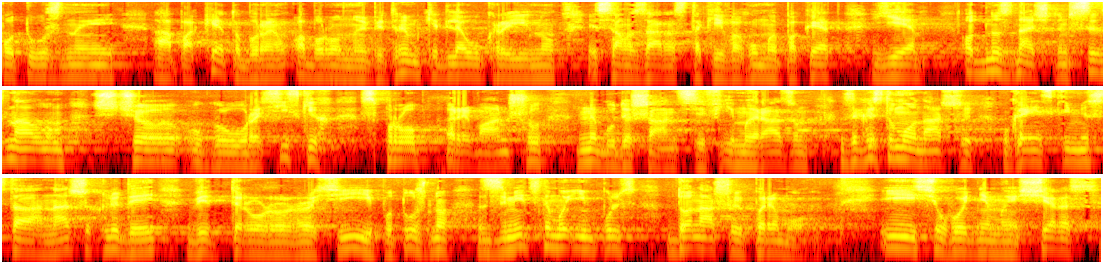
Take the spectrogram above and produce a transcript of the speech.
потужний пакет оборонної підтримки для України. І саме зараз такий вагомий пакет є однозначним сигналом, що у російських спроб реваншу не буде шансів. І ми разом захистимо наші українські міста, наших людей від терору Росії, і потужно зміцнимо імпульс до нашої перемоги. І сьогодні ми ще раз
